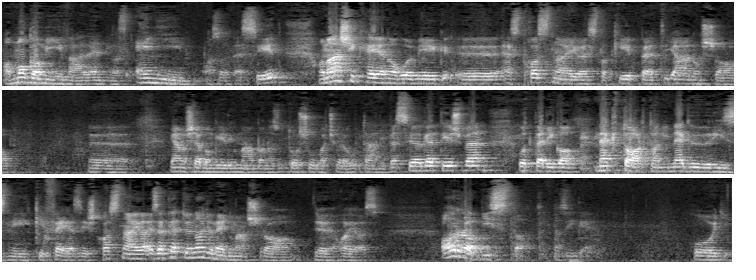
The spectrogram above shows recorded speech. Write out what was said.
a magamévá lenni, az enyém az a beszéd. A másik helyen, ahol még ezt használja, ezt a képet János a János evangéliumában az utolsó vacsora utáni beszélgetésben, ott pedig a megtartani, megőrizni kifejezést használja. Ez a kettő nagyon egymásra hajaz. Arra biztat az ige, hogy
